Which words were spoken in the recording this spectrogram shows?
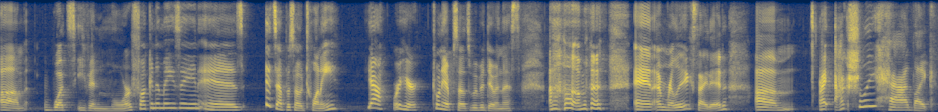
Um, what's even more fucking amazing is it's episode 20. Yeah, we're here. 20 episodes. We've been doing this. Um, and I'm really excited. Um, I actually had like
